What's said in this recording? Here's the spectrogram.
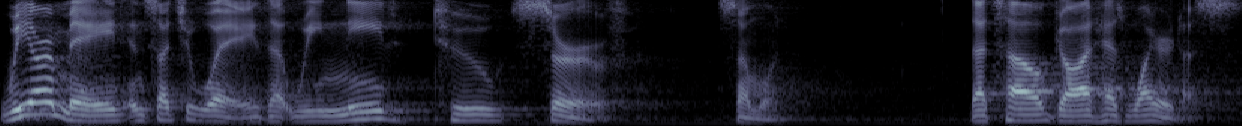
We are made in such a way that we need to serve someone. That's how God has wired us.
